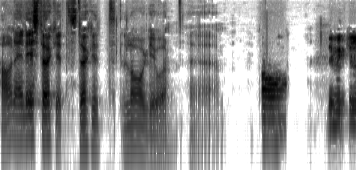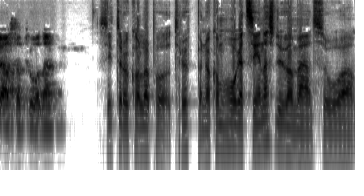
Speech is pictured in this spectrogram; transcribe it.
Ja, nej det är stökigt. Stökigt lag i år. Eh, Ja. Det är mycket lösa trådar. sitter och kollar på truppen och kom ihåg att senast du var med så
